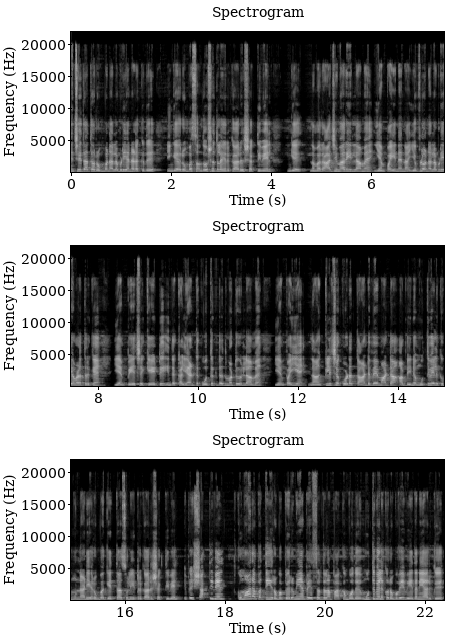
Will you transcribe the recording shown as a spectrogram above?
நிச்சயதார்த்தம் ரொம்ப நல்லபடியாக நடக்குது. இங்கே ரொம்ப சந்தோஷத்தில் இருக்காரு சக்திவேல். இங்கே நம்ம ராஜி மாதிரி இல்லாமல் என் பையனை நான் எவ்வளோ நல்லபடியாக வளர்த்துருக்கேன். என் பேச்சை கேட்டு இந்த கல்யாணத்துக்கு ஒத்துக்கிட்டது மட்டும் இல்லாமல் என் பையன் நான் கிழிச்ச கூட தாண்டவே மாட்டான் அப்படின்னு முத்துவேலுக்கு முன்னாடியே ரொம்ப கெத்தாக சொல்லிட்டு இருக்காரு சக்திவேல். இப்படி சக்திவேல் குமாரை பற்றி ரொம்ப பெருமையாக பேசுகிறதெல்லாம் பார்க்கும்போது முத்துவேலுக்கு ரொம்பவே வேதனையாக இருக்குது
